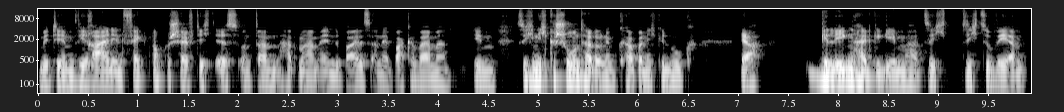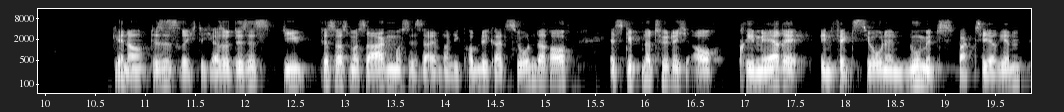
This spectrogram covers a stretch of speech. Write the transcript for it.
mit dem viralen Infekt noch beschäftigt ist und dann hat man am Ende beides an der Backe, weil man eben sich nicht geschont hat und dem Körper nicht genug, ja, Gelegenheit gegeben hat, sich, sich zu wehren. Genau, das ist richtig. Also das ist die, das, was man sagen muss, ist einfach die Komplikation darauf. Es gibt natürlich auch primäre Infektionen nur mit Bakterien.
